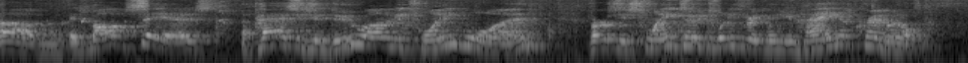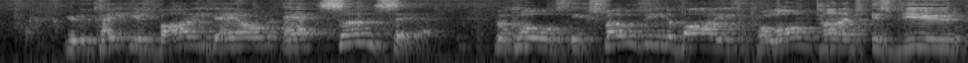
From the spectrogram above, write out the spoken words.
Um, as Bob says, a passage in Deuteronomy 21, verses 22 and 23, when you hang a criminal, you're to take his body down at sunset because exposing the body for prolonged times is viewed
